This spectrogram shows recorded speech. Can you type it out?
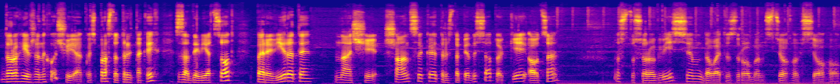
дорогий вже не хочу якось. Просто три таких за 900 перевірити наші шансики. 350, окей. А оце? Ну, 148. Давайте зробимо з цього всього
